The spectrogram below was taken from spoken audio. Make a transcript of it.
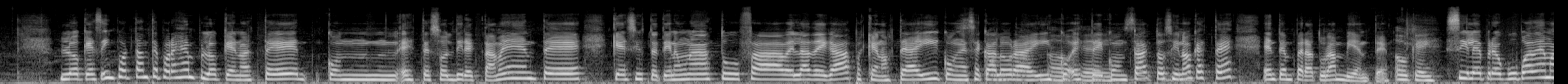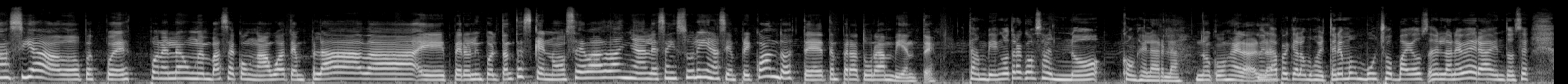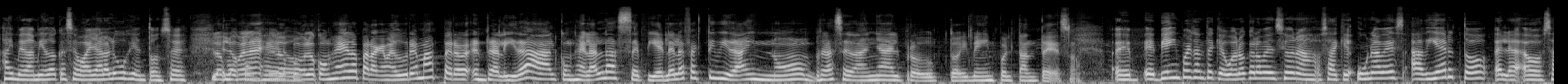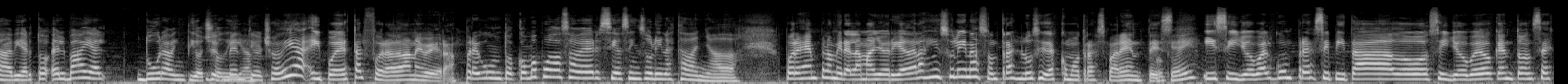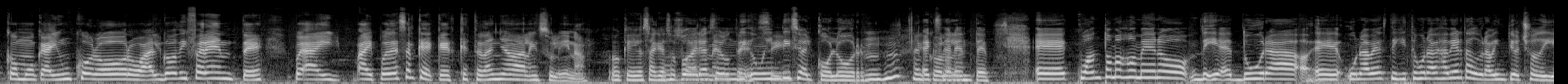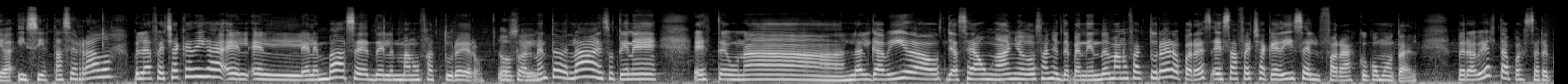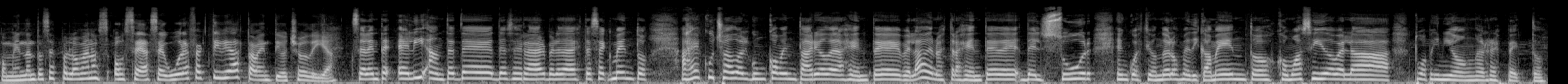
Lo que es importante, por ejemplo, que no esté con este sol directamente, que si usted tiene una estufa ¿verdad? de gas, pues que no esté ahí con ese calor ahí, este contacto, sino que esté en temperatura ambiente. Ok. Si le preocupa demasiado, pues puedes ponerle un envase con agua templada, eh, pero lo importante es que no se va a dañar esa insulina siempre y cuando esté a temperatura ambiente. También otra cosa, no congelarla. No congelarla. ¿Verdad? Porque a lo mejor tenemos muchos BIOS en la nevera, entonces, ay, me da miedo que se vaya la luz y entonces lo, lo, congelo. Lo, congela para que me dure más, pero en realidad al congelarla se pierde la efectividad y no se daña el producto. Y bien importante eso. Eh, es bien importante, que bueno que lo mencionas, o sea, que una vez abierto, o sea, abierto el vial, dura 28 días. 28 días y puede estar fuera de la nevera. Pregunto, ¿cómo puedo saber si esa insulina está dañada? Por ejemplo, mira, la mayoría de las insulinas son translúcidas como transparentes. Y si yo veo algún precipitado, si yo veo que entonces como que hay un color o algo diferente, pues ahí, ahí puede ser que, que, esté dañada la insulina. Ok, o sea que eso podría ser un, indicio del color. Excelente. Eh, ¿Cuánto más o menos eh, dura, eh, una vez, dijiste una vez abierta, dura 28 días? ¿Y si está cerrado? Pues la fecha que diga el, el, el envase del manufacturero. Usualmente, ¿verdad? Eso tiene este una larga vida, o ya sea un año, dos años, dependiendo del manufacturero, pero es esa fecha que dice el frasco como tal. Pero abierta, pues se recomienda entonces por lo menos, o se asegura efectividad hasta 28 días. Excelente. Eli, antes de, cerrar, ¿verdad? Este segmento, ¿has escuchado algún comentario de la gente, ¿verdad? De nuestra gente del sur en cuestión de los medicamentos. ¿Cómo ha sido, ¿verdad? Tu opinión al respecto.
